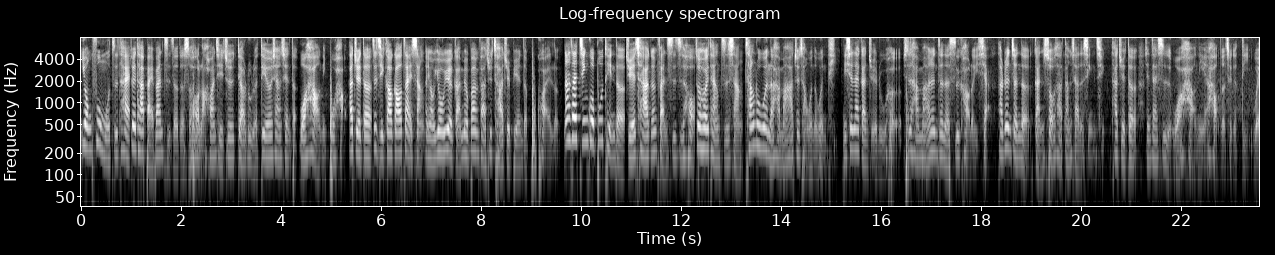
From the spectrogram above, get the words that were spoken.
用父母姿态对他。百般指责的时候，老欢其实就是掉入了第二象限的“我好你不好”。他觉得自己高高在上，很有优越感，没有办法去察觉别人的不快乐。那在经过不停的觉察跟反思之后，最后一堂智商，苍鹭问了蛤蟆他最常问的问题：“你现在感觉如何？”于是蛤蟆认真的思考了一下，他认真的感受他当下的心情。他觉得现在是我好你也好的这个地位。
